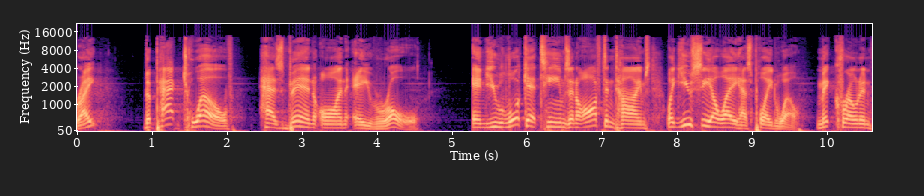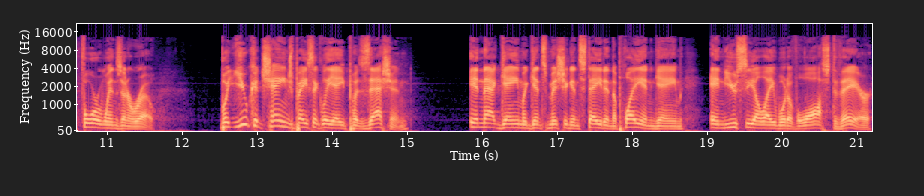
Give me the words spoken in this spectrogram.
right? The Pac 12 has been on a roll. And you look at teams, and oftentimes, like UCLA has played well. Mick Cronin, four wins in a row. But you could change basically a possession in that game against Michigan State in the play in game, and UCLA would have lost there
